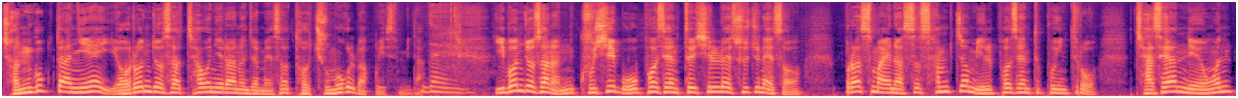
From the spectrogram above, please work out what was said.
전국 단위의 여론조사 차원이라는 점에서 더 주목을 받고 있습니다. 네. 이번 조사는 95% 신뢰 수준에서 플러스 마이너스 3.1%포인트로 자세한 내용은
